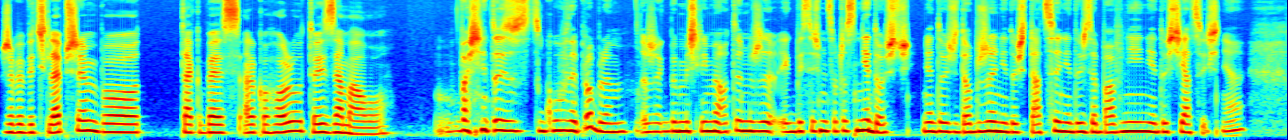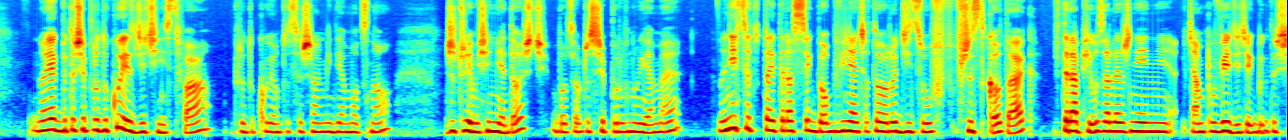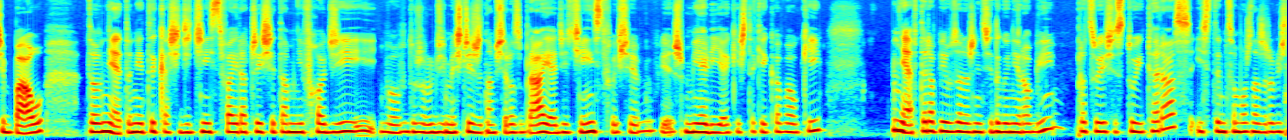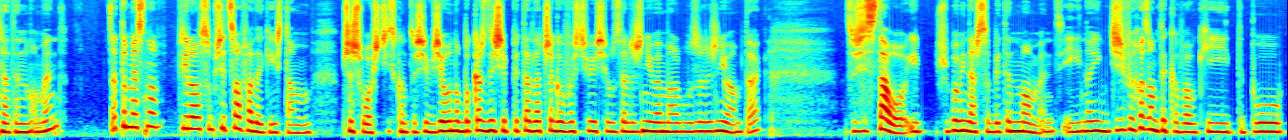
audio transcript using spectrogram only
żeby być lepszym, bo tak bez alkoholu to jest za mało właśnie to jest główny problem, że jakby myślimy o tym, że jakby jesteśmy cały czas nie dość, nie dość dobrzy, nie dość tacy, nie dość zabawni, nie dość jacyś, nie? No jakby to się produkuje z dzieciństwa, produkują to social media mocno, że czujemy się nie dość, bo cały czas się porównujemy. No nie chcę tutaj teraz jakby obwiniać o to rodziców wszystko, tak? W terapii uzależnień chciałam powiedzieć, jakby ktoś się bał, to nie, to nie tyka się dzieciństwa i raczej się tam nie wchodzi, bo dużo ludzi myśli, że tam się rozbraja dzieciństwo i się, wiesz, mieli jakieś takie kawałki. Nie, w terapii uzależnień się tego nie robi. Pracuje się z tu i teraz i z tym, co można zrobić na ten moment. Natomiast no, wiele osób się cofa do jakiejś tam przeszłości, skąd to się wzięło, no bo każdy się pyta, dlaczego właściwie się uzależniłem albo uzależniłam, tak? Co się stało i przypominasz sobie ten moment. I, no i gdzieś wychodzą te kawałki typu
